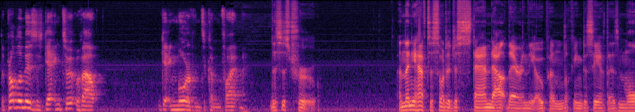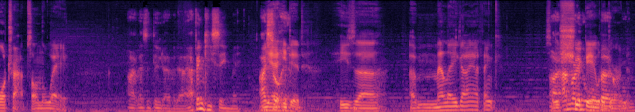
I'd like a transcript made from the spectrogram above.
The problem is, is getting to it without getting more of them to come and fight me. This is true. And then you have to sort of just stand out there in the open looking to see if there's more traps on the way. All right, there's a dude over there. I think he's seen me. I yeah, saw he him. did. He's uh, a melee guy, I think. So Alright, we I'm should be able to draw him in.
